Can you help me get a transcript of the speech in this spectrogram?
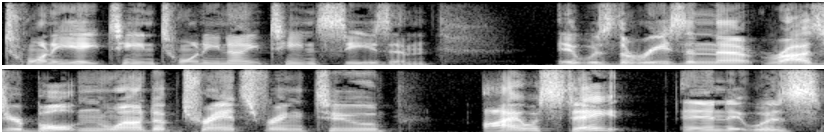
2018-2019 season. It was the reason that Rasir Bolton wound up transferring to Iowa State, and it was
